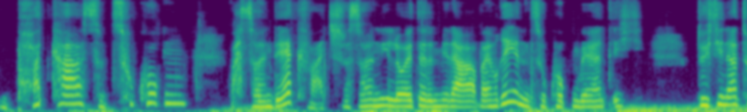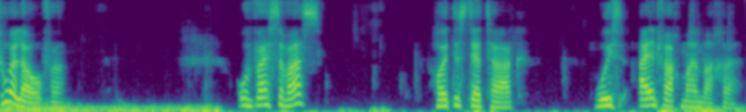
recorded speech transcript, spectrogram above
ein Podcast zum Zugucken, was soll denn der Quatsch? Was sollen die Leute denn mir da beim Reden zugucken, während ich durch die Natur laufe? Und weißt du was? Heute ist der Tag, wo ich es einfach mal mache.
